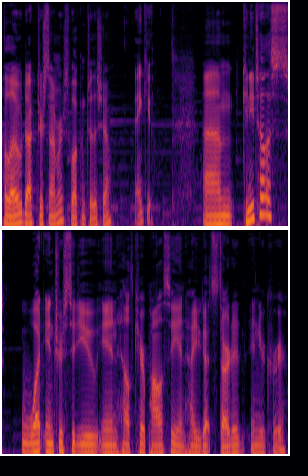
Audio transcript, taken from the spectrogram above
Hello, Dr. Sommers. Welcome to the show. Thank you. Um, can you tell us what interested you in healthcare policy and how you got started in your career?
